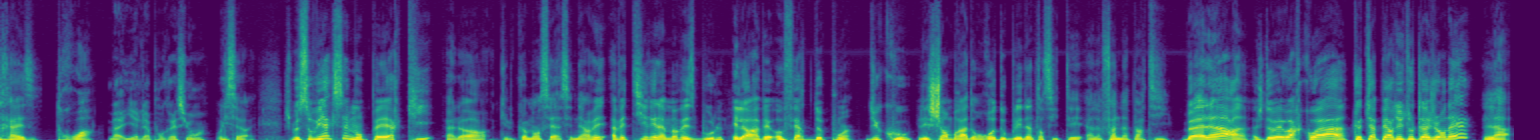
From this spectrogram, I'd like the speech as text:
13-3. Bah, il y a de la progression, hein. Oui, c'est vrai. Je me souviens que c'est mon père qui, alors qu'il commençait à s'énerver, avait tiré la mauvaise boule et leur avait offert deux points. Du coup, les chambrades ont redoublé d'intensité à la fin de la partie. Bah alors Je devais voir quoi? Que tu as perdu toute la journée? Là,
